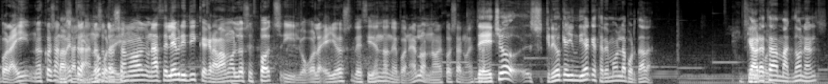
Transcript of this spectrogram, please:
por ahí, no es cosa Va nuestra. saliendo Nosotros somos unas celebrities que grabamos los spots y luego la- ellos deciden dónde ponerlos, no es cosa nuestra. De hecho, creo que hay un día que estaremos en la portada. Que Sí, ahora por- está McDonald's.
